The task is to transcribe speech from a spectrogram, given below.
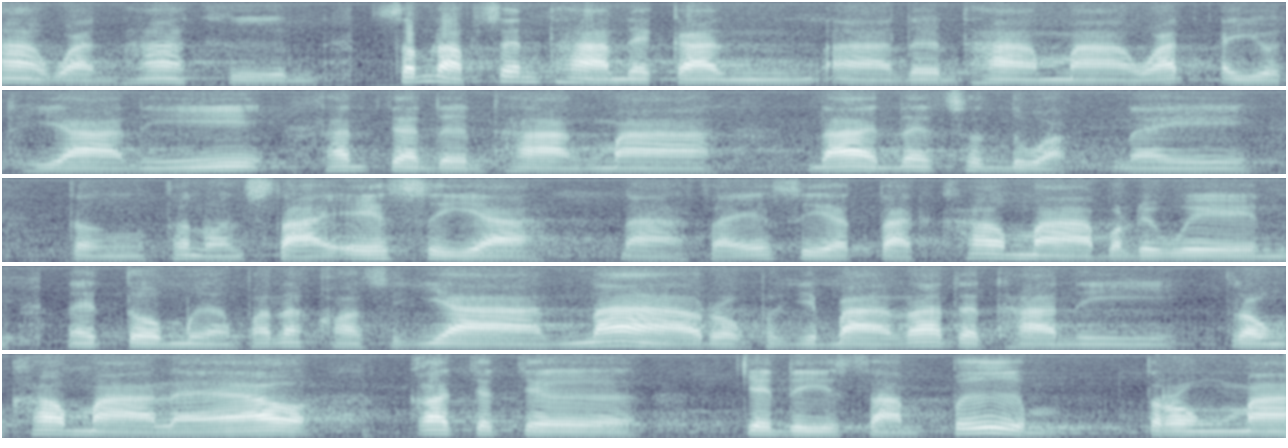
5 วัน 5 คืนสำหรับเส้นทางในการเดินทางมาวัดอโยธยานี้ ท่านจะเดินทางมาได้ได้สะดวกในตรงถนนสายเอเชียนะสายเอเชียตัดเข้ามาบริเวณ ในตัวเมืองพระนครศรีอยุธยา หน้าโรงพยาบาลราชธานี ตรงเข้ามาแล้ว ก็จะเจอเจดีย์สามปื้ม ตรงมา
